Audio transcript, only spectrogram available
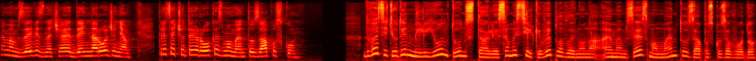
ММЗ відзначає день народження – 34 роки з моменту запуску. 21 мільйон тонн сталі. Саме стільки виплавлено на ММЗ з моменту запуску заводу.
